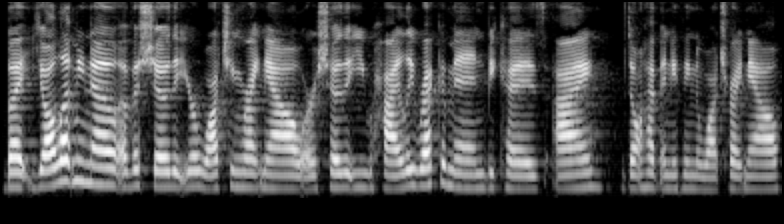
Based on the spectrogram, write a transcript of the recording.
But y'all let me know of a show that you're watching right now or a show that you highly recommend because I don't have anything to watch right now.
